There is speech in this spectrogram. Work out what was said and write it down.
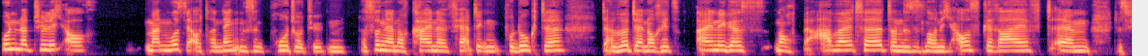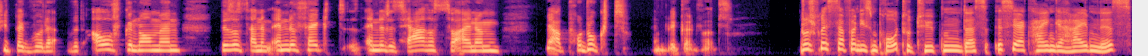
Und natürlich auch man muss ja auch dran denken, es sind Prototypen. Das sind ja noch keine fertigen Produkte. Da wird ja noch jetzt einiges noch bearbeitet und es ist noch nicht ausgereift. Ähm, das Feedback wurde, wird aufgenommen, bis es dann im Endeffekt Ende des Jahres zu einem ja, Produkt entwickelt wird. Du sprichst da von diesen Prototypen. Das ist ja kein Geheimnis.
